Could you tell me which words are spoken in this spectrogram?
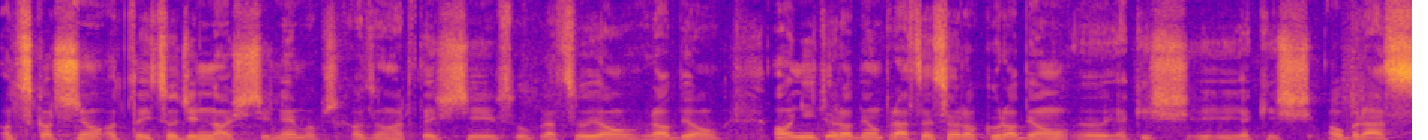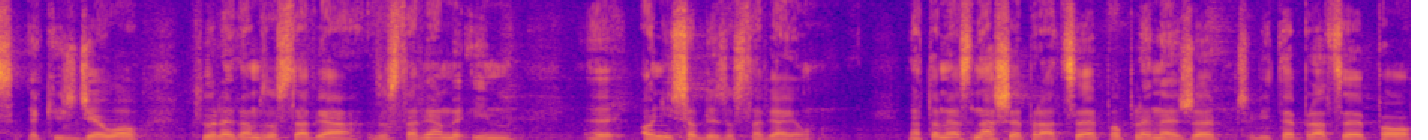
odskocznią od tej codzienności, nie? bo przychodzą artyści, współpracują, robią. Oni robią pracę, co roku robią jakiś, jakiś obraz, jakieś dzieło, które tam zostawia, zostawiamy im, oni sobie zostawiają. Natomiast nasze prace po plenerze, czyli te prace po,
